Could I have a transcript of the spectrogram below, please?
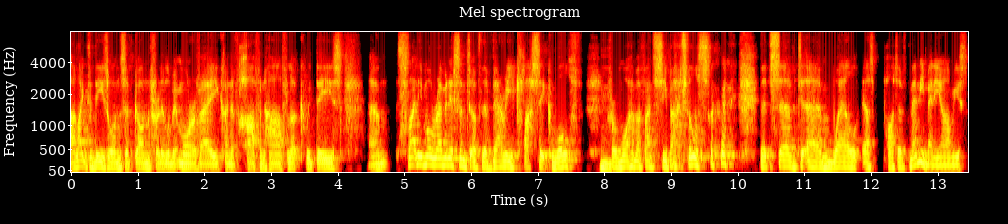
I like that these ones have gone for a little bit more of a kind of half and half look with these. Um, slightly more reminiscent of the very classic wolf Hmm. from Warhammer Fantasy Battles that served um, well as part of many, many armies,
